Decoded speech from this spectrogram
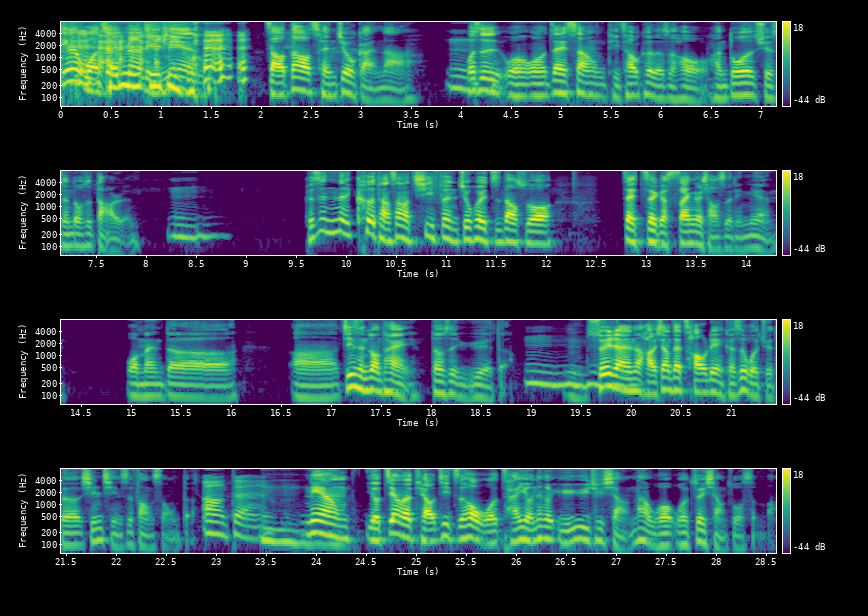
因为我在那里面 找到成就感呐、嗯。或是我我在上体操课的时候，很多学生都是大人，嗯。可是那课堂上的气氛就会知道说，在这个三个小时里面，我们的呃精神状态都是愉悦的。嗯嗯，虽然好像在操练，可是我觉得心情是放松的。哦，对，那样有这样的调剂之后，我才有那个余裕去想，那我我最想做什么？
